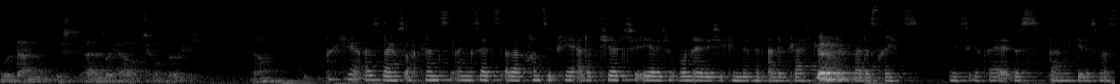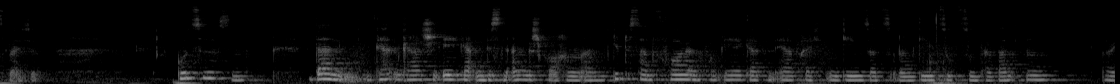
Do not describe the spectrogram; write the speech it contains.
Nur dann ist eine solche Adoption möglich. Ja. Okay, also da gibt es auch Grenzen angesetzt, aber prinzipiell adoptierte, eheliche und uneheliche Kinder werden alle gleich Genau. behandelt, weil das rechtsmäßige Verhältnis dann jedes Mal das gleiche ist. Gut zu wissen. Dann, wir hatten gerade schon Ehegatten ein bisschen angesprochen. Ähm, gibt es da einen Vorgang vom Ehegatten Erbrecht im Gegensatz oder im Gegenzug zum Verwandten oder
